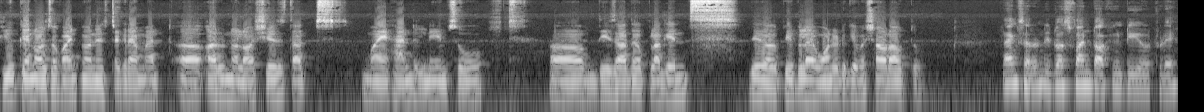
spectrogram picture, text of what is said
you can also find me on instagram at uh, arun aloysius. That's my handle name. So uh, these are the plugins. These are the people i wanted to give a shout out to. Thanks arun. It was fun talking to you today.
